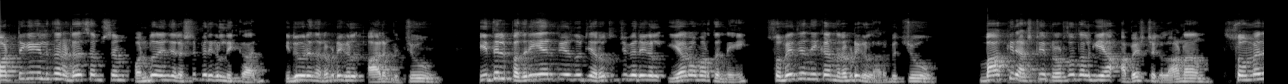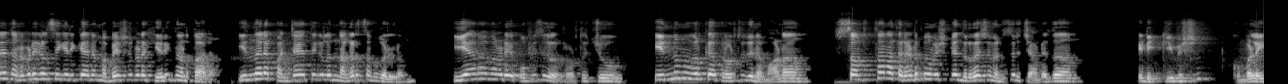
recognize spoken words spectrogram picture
പട്ടികയിൽ നിന്ന് രണ്ട് ദശാംശം ഒൻപത് അഞ്ച് ലക്ഷം പേരുകൾ നീക്കാൻ ഇതുവരെ നടപടികൾ ആരംഭിച്ചു. ഇതിൽ പതിനയ്യായിരത്തി എഴുന്നൂറ്റി അറുപത്തിയഞ്ച് പേരുകൾ ഇയാറോമാർ തന്നെ സ്വമേധയാ നീക്കാൻ നടപടികൾ ആരംഭിച്ചു. ബാക്കി രാഷ്ട്രീയ പ്രവർത്തകർ നൽകിയ അപേക്ഷകളാണ്. സ്വമേധ നടപടികൾ സ്വീകരിക്കാനും അപേക്ഷകളുടെ ഹിയറിംഗ് നടത്താനും ഇന്നലെ പഞ്ചായത്തുകളിലും നഗരസഭകളിലും ഇയാറാമാരുടെ ഓഫീസുകൾ പ്രവർത്തിച്ചു. ഇന്നും ഇവർക്ക് പ്രവൃത്തി ദിനമാണ്. സംസ്ഥാന തെരഞ്ഞെടുപ്പ് കമ്മീഷന്റെ നിർദ്ദേശമനുസരിച്ചാണിത്. ഇടുക്കി വിഷൻ കുമ്പളി.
